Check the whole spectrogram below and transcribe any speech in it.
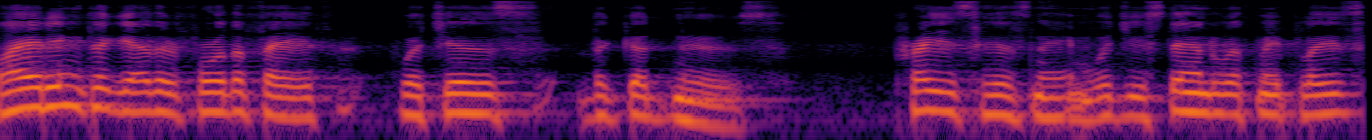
fighting together for the faith, which is the good news. Praise his name. Would you stand with me, please?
